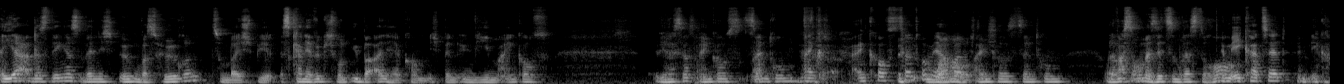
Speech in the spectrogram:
Ja, das Ding ist, wenn ich irgendwas höre, zum Beispiel, es kann ja wirklich von überall herkommen. Ich bin irgendwie im Einkaufs... Wie heißt das? Einkaufszentrum? Eink Einkaufszentrum, wow, ja. Einkaufszentrum. Oder was auch immer, sitze im Restaurant. Im EKZ? Im EK.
